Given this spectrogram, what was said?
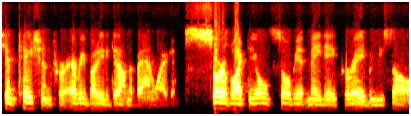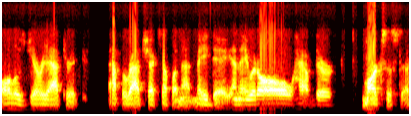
temptation for everybody to get on the bandwagon. Sort of like the old Soviet May Day parade when you saw all those geriatric apparatchiks up on that May Day, and they would all have their Marxist uh,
